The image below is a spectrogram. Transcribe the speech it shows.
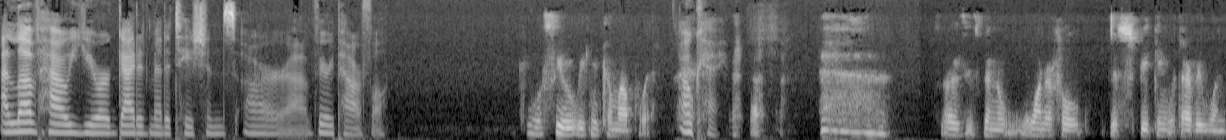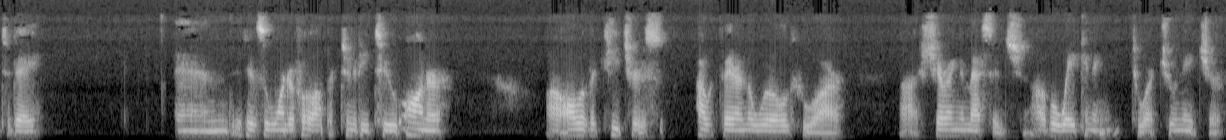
I love how your guided meditations are uh, very powerful we'll see what we can come up with. Okay. so it's been wonderful just speaking with everyone today. And it is a wonderful opportunity to honor uh, all of the teachers out there in the world who are uh, sharing the message of awakening to our true nature.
